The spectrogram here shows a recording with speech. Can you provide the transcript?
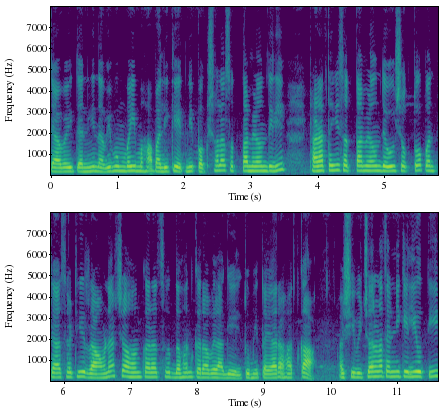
त्यावेळी त्यांनी नवी मुंबई महापालिकेत मी पक्षाला सत्ता मिळवून दिली. ठाण्यातही सत्ता मिळवून देऊ शकतो पण त्यासाठी रावणाच्या अहंकाराचं दहन करावे लागेल. तुम्ही तयार आहात का? अशी विचारणा त्यांनी केली होती.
